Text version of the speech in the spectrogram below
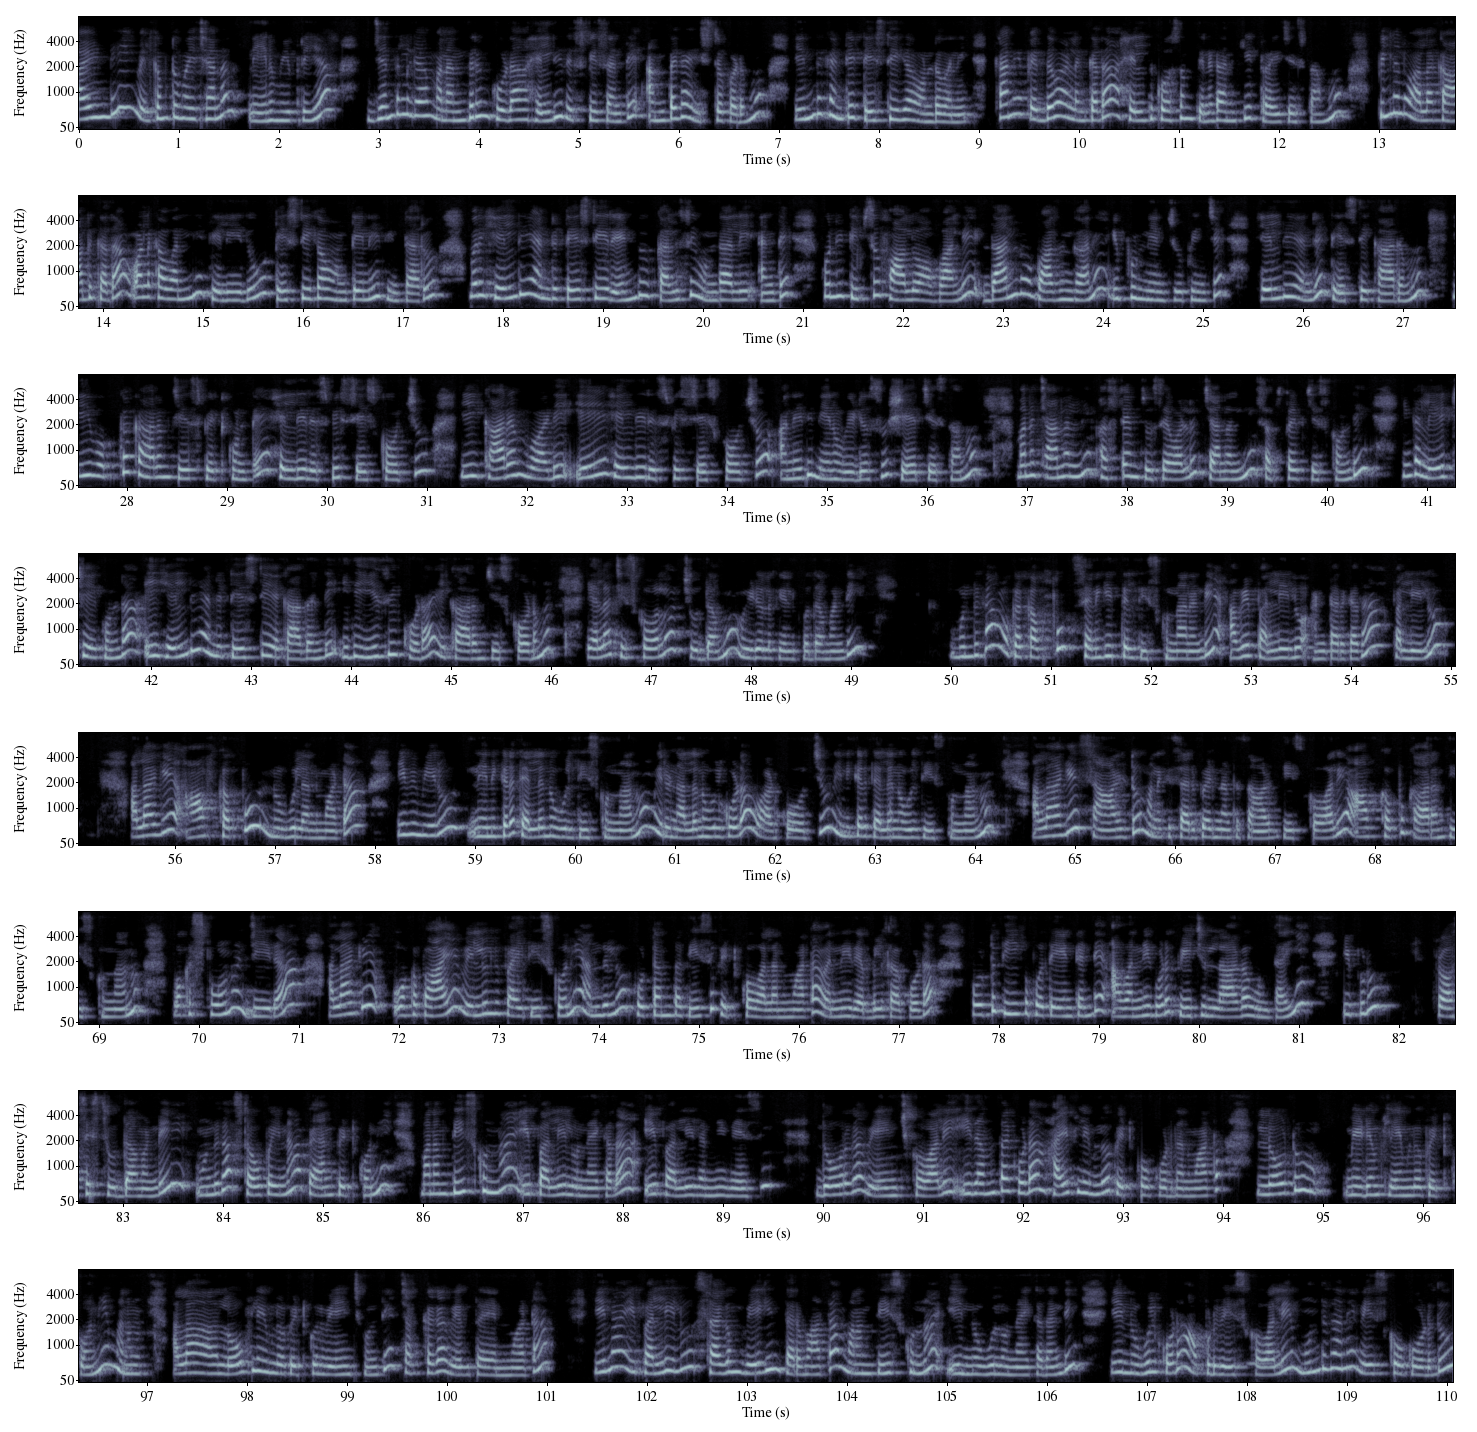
Hi అండి welcome to my channel. నేను మీ ప్రియ. జనరల్గా మనందరం కూడా హెల్దీ రెసిపీస్ అంటే అంతగా ఇష్టపడము ఎందుకంటే టేస్టీగా ఉండవని. కానీ పెద్దవాళ్ళం కదా హెల్త్ కోసం తినడానికి ట్రై చేస్తాము. పిల్లలు అలా కాదు కదా వాళ్ళకి అవన్నీ తెలియదు టేస్టీగా ఉంటేనే తింటారు. మరి హెల్దీ అండ్ టేస్టీ రెండు కలిసి ఉండాలి అంటే కొన్ని టిప్స్ ఫాలో అవ్వాలి. దానిలో భాగంగానే ఇప్పుడు నేను చూపించే హెల్దీ అండ్ టేస్టీ కారము. ఈ ఒక్క కారం చేసి పెట్టుకుంటే హెల్దీ రెసిపీస్ చేసుకోవచ్చు. ఈ కారం వాడి ఏ హెల్దీ రెసిపీస్ చేసుకోవచ్చో అనేది నేను వీడియోస్ షేర్ చేస్తాను. మన ఛానల్ని ఫస్ట్ టైం చూసేవాళ్ళు ఛానల్ని సబ్స్క్రైబ్ చేసుకోండి. ఇంకా లేట్ చేయకుండా ఈ హెల్దీ అండ్ టేస్టీయే కాదండి ఇది ఈజీ కూడా ఈ కారం చేసుకోవడం ఎలా చేసుకోవాలో చూద్దాము. వీడియోలోకి వెళ్ళిపోదామండి. ముందుగా ఒక కప్పు శనగిత్తెలు తీసుకున్నానండి. అవే పల్లీలు అంటారు కదా పల్లీలు. అలాగే హాఫ్ కప్పు నువ్వులు అనమాట ఇవి మీరు నేను ఇక్కడ తెల్ల నువ్వులు తీసుకున్నాను. మీరు నల్ల నువ్వులు కూడా వాడుకోవచ్చు. నేను ఇక్కడ తెల్ల నువ్వులు తీసుకున్నాను. అలాగే సాల్ట్ మనకి సరిపడినంత సాల్ట్ తీసుకోవాలి. హాఫ్ కప్పు కారం తీసుకున్నాను. ఒక స్పూను జీరా అలాగే ఒక పాయ వెల్లుల్లిపాయ తీసుకొని అందులో పొట్టంతా తీసి పెట్టుకోవాలన్నమాట. అవన్నీ రెబ్బలుగా కూడా. పొట్టు తీయకపోతే ఏంటంటే అవన్నీ కూడా పీచుల్లాగా ఉంటాయి. ఇప్పుడు ప్రాసెస్ చూద్దామండి. ముందుగా స్టవ్ పైన ప్యాన్ పెట్టుకొని మనం తీసుకున్న ఈ పల్లీలు ఉన్నాయి కదా ఈ పల్లీలన్నీ వేసి దోరగా వేయించుకోవాలి. ఇదంతా కూడా హై ఫ్లేమ్లో పెట్టుకోకూడదు అనమాట లో టు మీడియం ఫ్లేమ్లో పెట్టుకొని మనం అలా లో ఫ్లేమ్లో పెట్టుకొని వేయించుకుంటే చక్కగా వేగుతాయి అన్నమాట ఇలా ఈ పల్లీలు సగం వేగిన తర్వాత మనం తీసుకున్న ఈ నువ్వులు ఉన్నాయి కదండి ఈ నువ్వులు కూడా అప్పుడు వేసుకోవాలి. ముందుగానే వేసుకోకూడదు.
